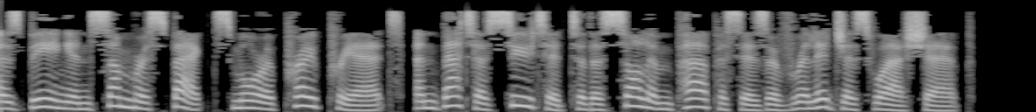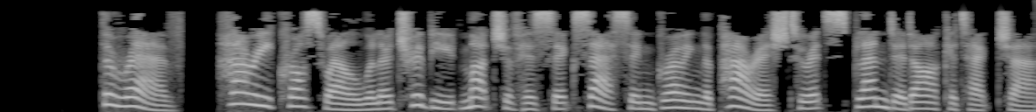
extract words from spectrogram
as being in some respects more appropriate, and better suited to the solemn purposes of religious worship. The Rev. Harry Croswell will attribute much of his success in growing the parish to its splendid architecture.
